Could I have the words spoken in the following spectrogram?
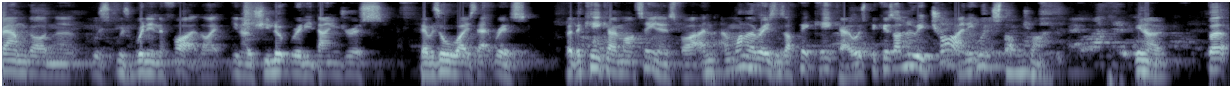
Baumgardner was, was winning the fight. Like, you know, she looked really dangerous. There was always that risk. But the Kiko Martinez fight, and, and one of the reasons I picked Kiko was because I knew he'd try and he wouldn't stop trying you know. But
